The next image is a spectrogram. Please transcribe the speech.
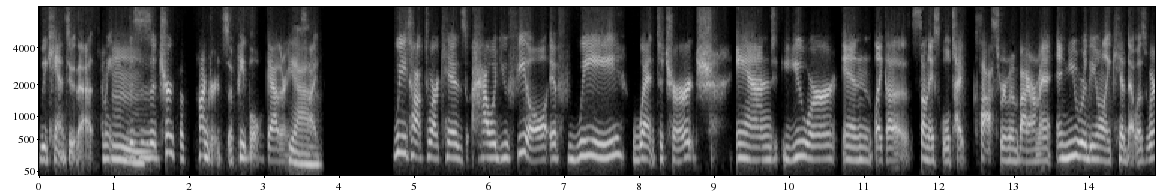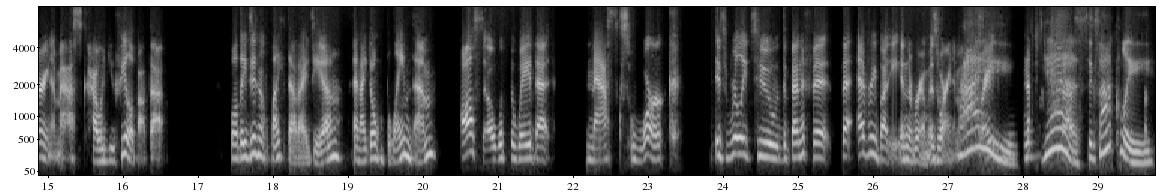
we can't do that. I mean, this Mm. is a church of hundreds of people gathering Yeah. inside. We talked to our kids, how would you feel if we went to church and you were in like a Sunday school type classroom environment and you were the only kid that was wearing a mask? How would you feel about that? Well, they didn't like that idea, and I don't blame them. Also, with the way that masks work, it's really to the benefit that everybody in the room is wearing a mask, right? Right. Yes, exactly.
